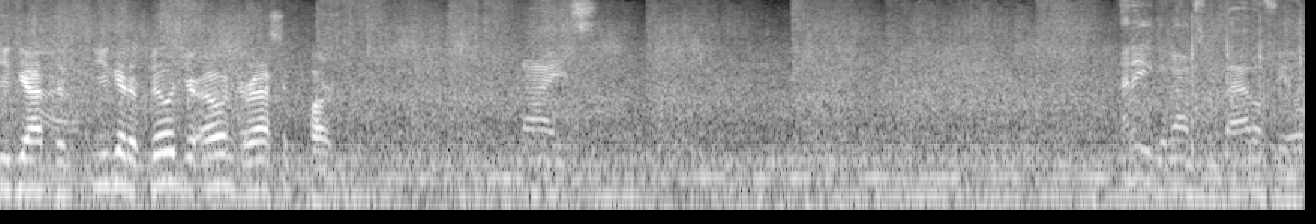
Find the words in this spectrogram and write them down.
You got to you get to build your own Jurassic Park. Nice. I need to get on some battlefield.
